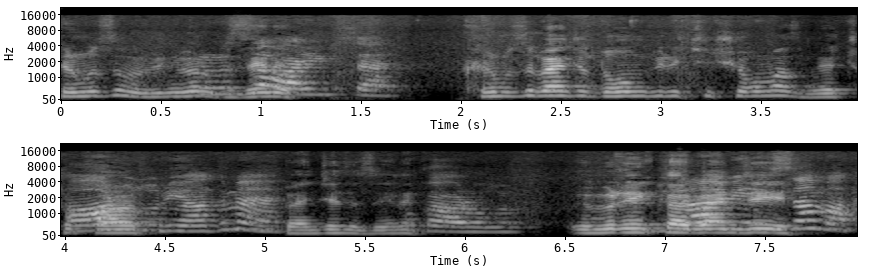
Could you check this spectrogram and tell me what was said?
Kırmızı mı bilmiyorum Kırmızı Zeynep. var Yüksel. Kırmızı bence doğum günü için şey olmaz mı ya? Çok ağır, ağır. olur ya değil mi? Bence de Zeynep. Çok ağır olur. Öbür renkler Güzel bir bence iyi. ama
